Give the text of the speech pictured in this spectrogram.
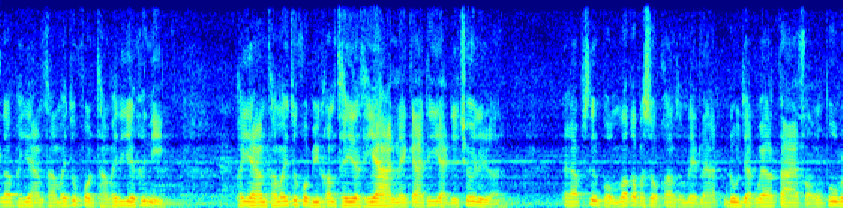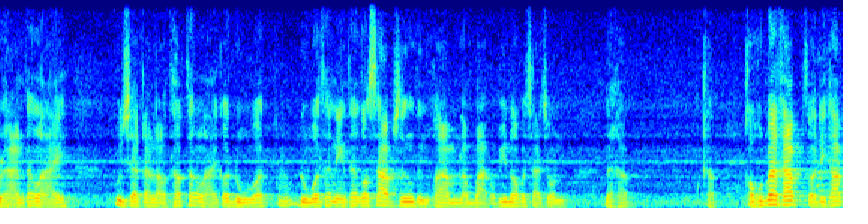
แล้วพยายามทำให้ทุกคนทำให้ได้เยอะขึ้นอีก พยายามทำให้ทุกคนมีความทะเยอทะยานในการที่อยากจะช่วยเหลือนะครับ ซึ่งผมว่าก็ประสบความสำเร็จแล้วดูจากแววตาของผู้บริหารทั้งหลาย ผู้ชาการเหล่าทัพทั้งหลายก็ดูว่าดูว่าท่านเองท่านก็ทราบซึ้งถึงความลำบากของพี่น้องประชาชนนะครับครับขอบคุณมากครับ สวัสดีครับ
